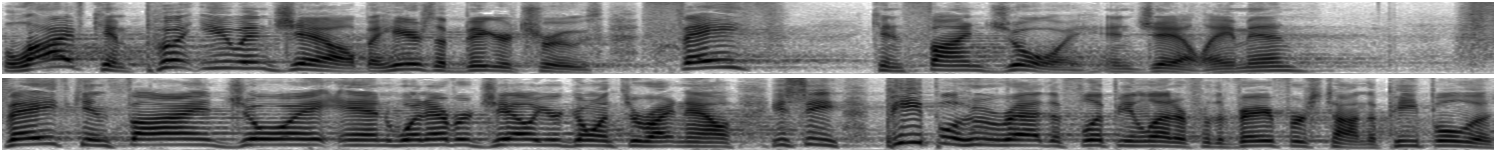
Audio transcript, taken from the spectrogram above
Life can put you in jail, but here's a bigger truth faith can find joy in jail. Amen? Faith can find joy in whatever jail you're going through right now. You see, people who read the Philippian letter for the very first time, the people, the,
